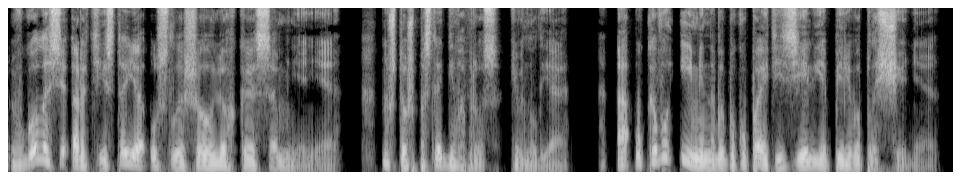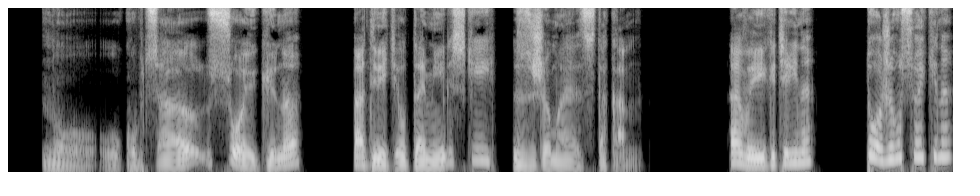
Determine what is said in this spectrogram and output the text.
В голосе артиста я услышал легкое сомнение. «Ну что ж, последний вопрос», — кивнул я. «А у кого именно вы покупаете зелье перевоплощения?» «Ну, у купца Сойкина», — ответил Томильский, сжимая стакан. «А вы, Екатерина?» «Тоже у Сойкина.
